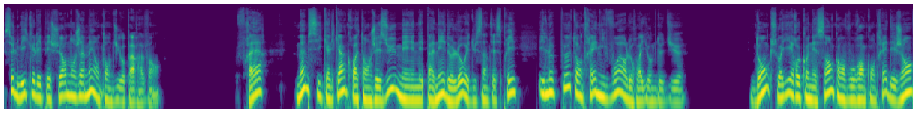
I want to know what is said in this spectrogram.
celui que les pécheurs n'ont jamais entendu auparavant. Frère, même si quelqu'un croit en Jésus mais n'est pas né de l'eau et du Saint-Esprit, il ne peut entrer ni voir le royaume de Dieu. Donc soyez reconnaissants quand vous rencontrez des gens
